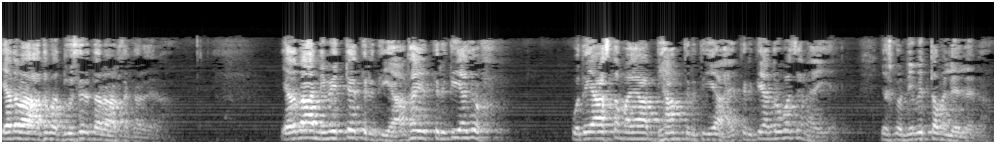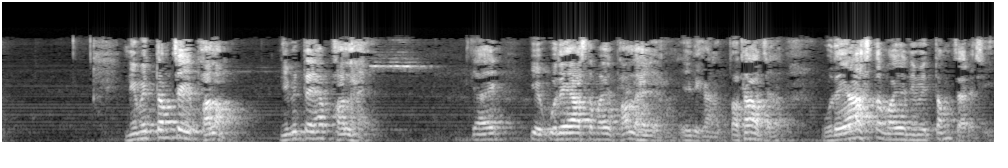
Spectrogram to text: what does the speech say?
यदवा अथवा दूसरी तरह अर्थ कर देना। यदवा निमित्त तृतीया, अथा ये तृतीया जो उदयास्तमयाभ्याम तृतीया है, तृतीया दो वचन है ये इसको निमित्त में ले लेना। निमित्तम से फलम, निमित्त यहाँ फल है क्या है ये उदयास्तमय फल है यहाँ ये दिखाना, तथा च उदयास्तमय निमित्तम चरसी।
